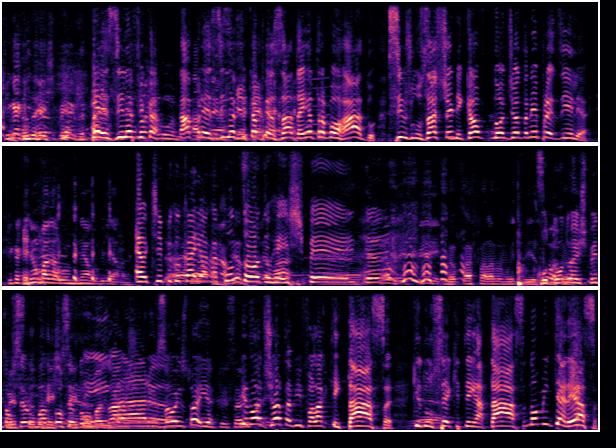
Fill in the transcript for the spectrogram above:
fica, com todo respeito. Né? Presilha fica, a presilha fica pesada, entra borrado. Se usar xenical, não adianta nem presilha. Fica que nem um vagalume, né, o Vilela? É o típico carioca, com todo respeito. É, Meu pai falava muito isso. Com todo respeito ao ser humano torcedor, mas a instituição é isso aí. E não adianta vir falar que tem taça, que não sei que tem a taça. Não me interessa.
